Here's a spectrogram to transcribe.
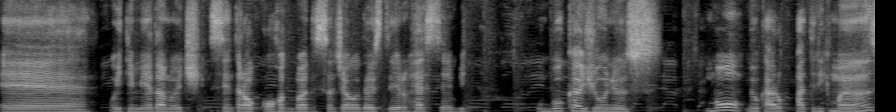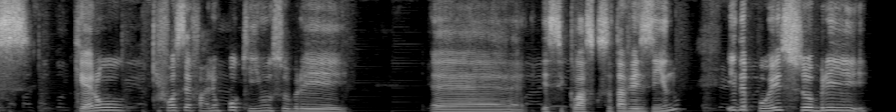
é, 8 e meia da noite, Central Córdoba de Santiago del Esteiro recebe o Boca Juniors. Bom, meu caro Patrick Manhãs, quero que você fale um pouquinho sobre é, esse clássico santavezino e depois sobre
